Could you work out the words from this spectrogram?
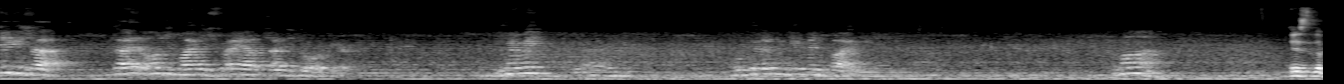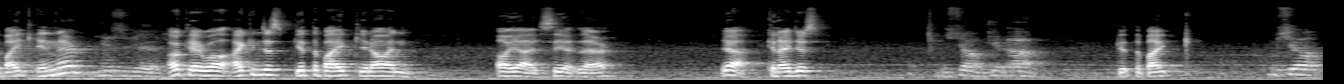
The is. The guy that owns the bike is right outside the door here. You hear me? We'll get him and give him his bike. Come on. is the bike in there? Yes, it is. Okay, well, I can just get the bike, you know, and oh yeah, I see it there. Yeah, can I just Michelle, get up. Get the bike? Michelle.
